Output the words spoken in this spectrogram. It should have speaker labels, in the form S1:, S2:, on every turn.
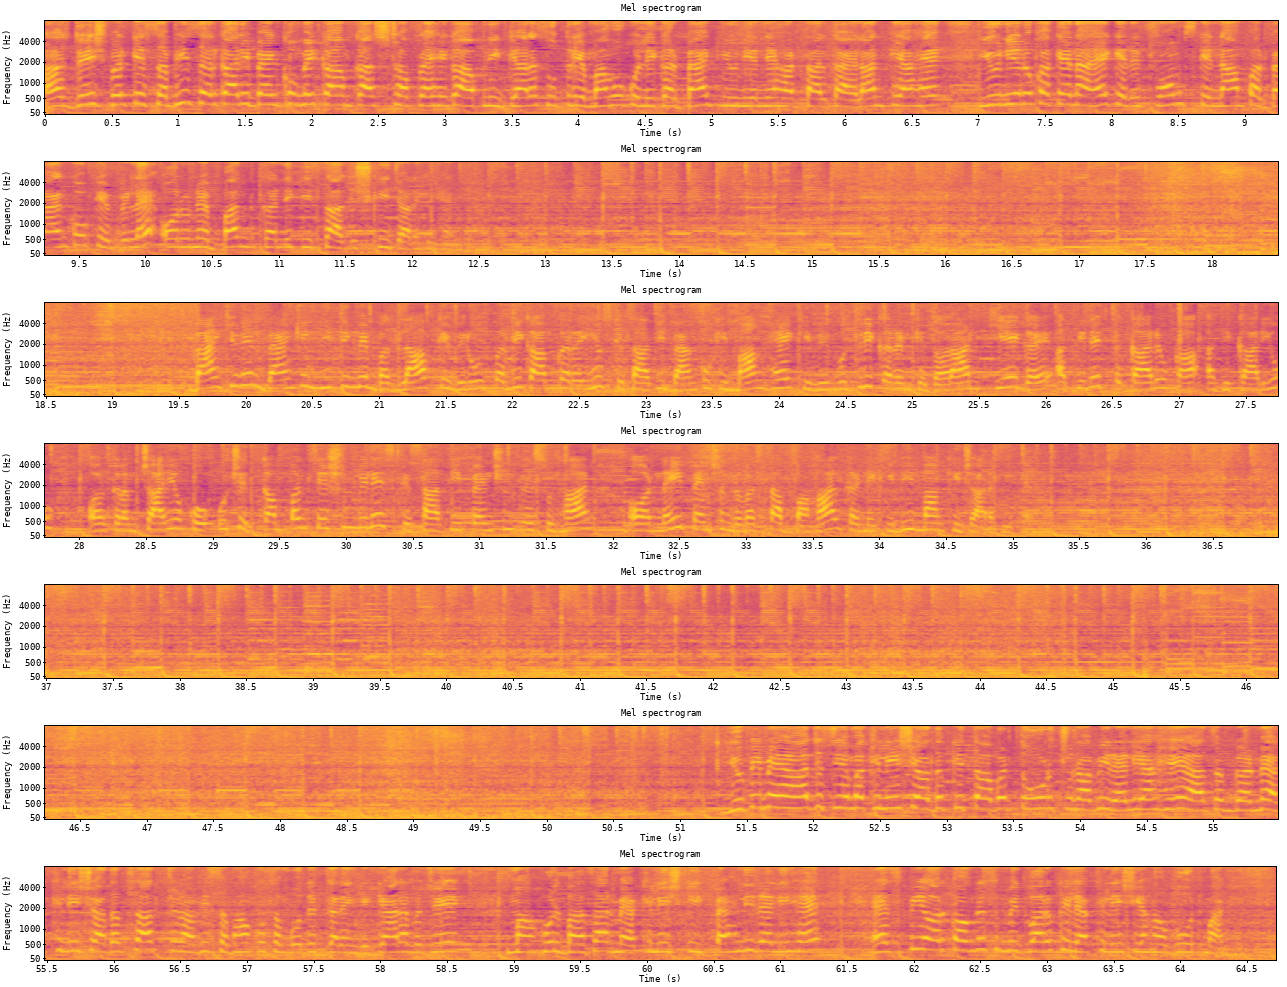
S1: आज देश भर के सभी सरकारी बैंकों में कामकाज ठप रहेगा। अपनी 11 सूत्रीय मांगों को लेकर बैंक यूनियन ने हड़ताल का ऐलान किया है। यूनियनों का कहना है कि रिफॉर्म्स के नाम पर बैंकों के विलय और उन्हें बंद करने की साजिश की जा रही है।
S2: बैंक यूनियन बैंकिंग हीटिंग में बदलाव के विरोध पर भी काम कर रही है। उसके साथ ही बैंकों की मांग है कि विमुद्रीकरण के दौरान किए गए अतिरिक्त कार्यों का अधिकारियों और कर्मचारियों को उचित कंपनसेशन मिले। इसके साथ ही पेंशन में सुधार और नई पेंशन व्यवस्था बहाल करने की भी मांग की जा रही है।
S1: यूपी में आज सीएम अखिलेश यादव की ताबड़तोड़ चुनावी रैलियाँ हैं। आजमगढ़ में अखिलेश यादव सात चुनावी सभाओं को संबोधित करेंगे। 11 बजे माहौल बाज़ार में अखिलेश की पहली रैली है। एसपी और कांग्रेस उम्मीदवारों के लिए अखिलेश यहाँ वोट मांगे।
